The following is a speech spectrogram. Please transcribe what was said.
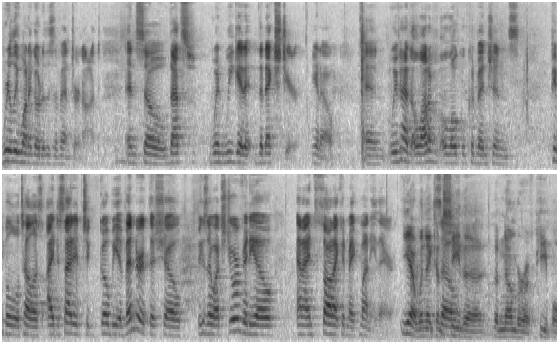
really want to go to this event or not. And so that's when we get it the next year, you know. And we've had a lot of local conventions. People will tell us, I decided to go be a vendor at this show because I watched your video and I thought I could make money there. Yeah, when they can So- see the, the number of people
